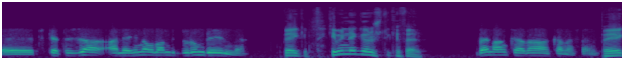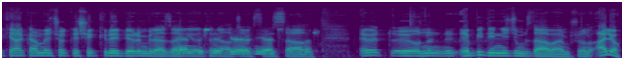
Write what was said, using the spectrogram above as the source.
e, tüketici aleyhine olan bir durum değil mi? Peki. Kiminle görüştük efendim? Ben Ankara'dan Hakan efendim. Peki Hakan Bey çok teşekkür ediyorum. Birazdan yanıtını alacaksınız. Sağ olun. Evet e, onun e, bir dinleyicimiz daha varmış onu. Alo.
